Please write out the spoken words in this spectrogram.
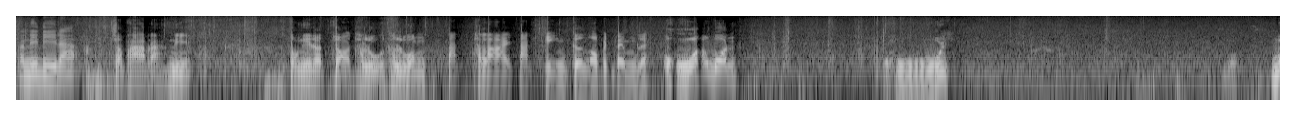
ตอนนี้ดีแล้ว สภาพนะนี่ ตรงนี้เราเจาะทะลุทะลวงตัดทลายตัดกิ่งเกิงออกไปเต็มเลย โอ้โหข้างบน โอ้โหโบ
